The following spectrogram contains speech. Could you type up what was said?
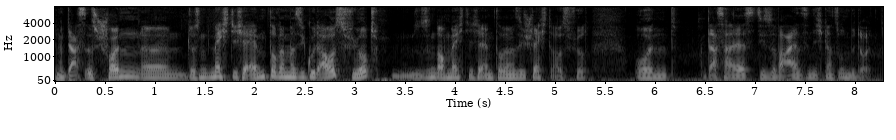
Und das ist schon, äh, das sind mächtige Ämter, wenn man sie gut ausführt. Das sind auch mächtige Ämter, wenn man sie schlecht ausführt. Und das heißt, diese Wahlen sind nicht ganz unbedeutend.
